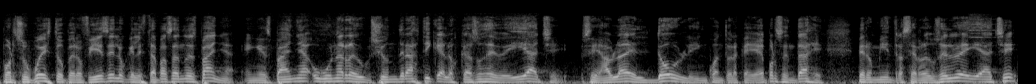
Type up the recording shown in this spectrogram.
Por supuesto, pero fíjese lo que le está pasando a España. En España hubo una reducción drástica de los casos de VIH. Se habla del doble en cuanto a la caída de porcentaje. Pero mientras se reduce el VIH,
